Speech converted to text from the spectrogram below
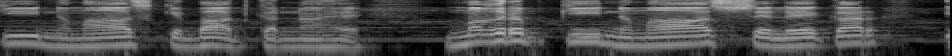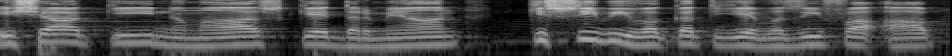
की नमाज़ के बाद करना है। मगरब की नमाज़ से लेकर इशा की नमाज़ के दरमियान किसी भी वक़्त ये वजीफ़ा आप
